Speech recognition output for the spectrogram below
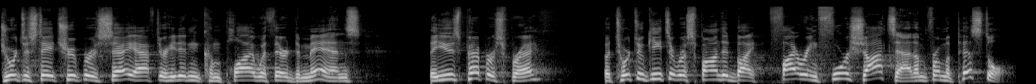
Georgia state troopers say after he didn't comply with their demands, they used pepper spray but Tortuguita responded by firing four shots at him from a pistol,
